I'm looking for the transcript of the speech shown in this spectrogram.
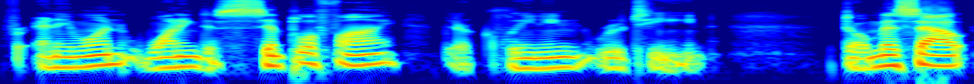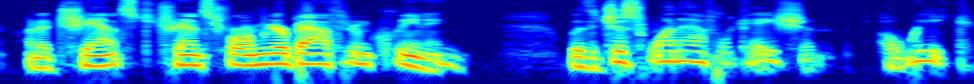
for anyone wanting to simplify their cleaning routine. Don't miss out on a chance to transform your bathroom cleaning with just one application a week.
